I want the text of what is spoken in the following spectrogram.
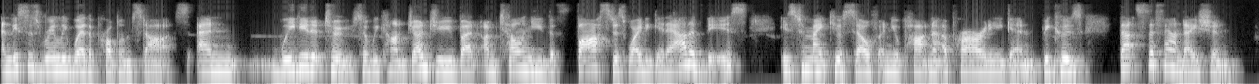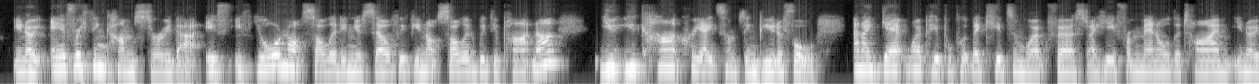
and this is really where the problem starts. And we did it too. So we can't judge you. But I'm telling you, the fastest way to get out of this is to make yourself and your partner a priority again, because mm. that's the foundation. You know, everything comes through that. If if you're not solid in yourself, if you're not solid with your partner, you you can't create something beautiful. And i get why people put their kids and work first. I hear from men all the time you know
